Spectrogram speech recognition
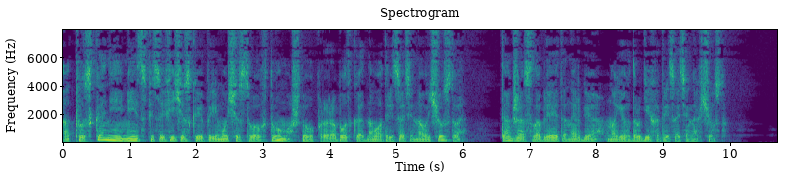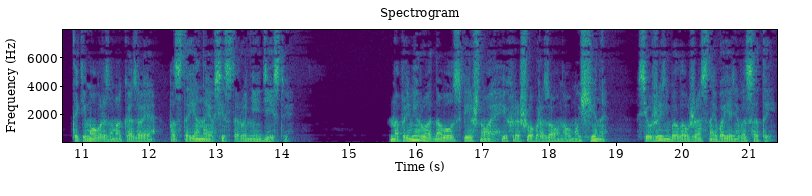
Отпускание имеет специфическое преимущество в том, что проработка одного отрицательного чувства также ослабляет энергию многих других отрицательных чувств, таким образом оказывая постоянное всестороннее действие. Например, у одного успешного и хорошо образованного мужчины всю жизнь была ужасная боязнь высоты,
